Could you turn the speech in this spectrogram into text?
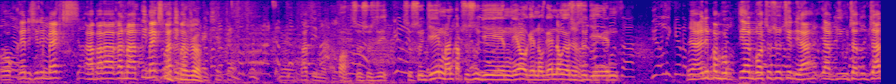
Oke di sini Max. Apakah akan mati Max? Mati mati. Mati mati. Wah, susu susu Jin, mantap susu Jin. Yo gendong-gendong yo susu Jin. Ya ini pembuktian buat Susujin ya, yang dihujat-hujat.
